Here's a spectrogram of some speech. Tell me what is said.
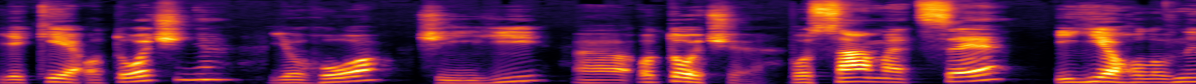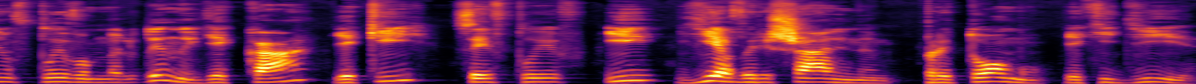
яке оточення його чи її е, оточує. Бо саме це і є головним впливом на людину, яка який цей вплив і є вирішальним при тому, які дії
